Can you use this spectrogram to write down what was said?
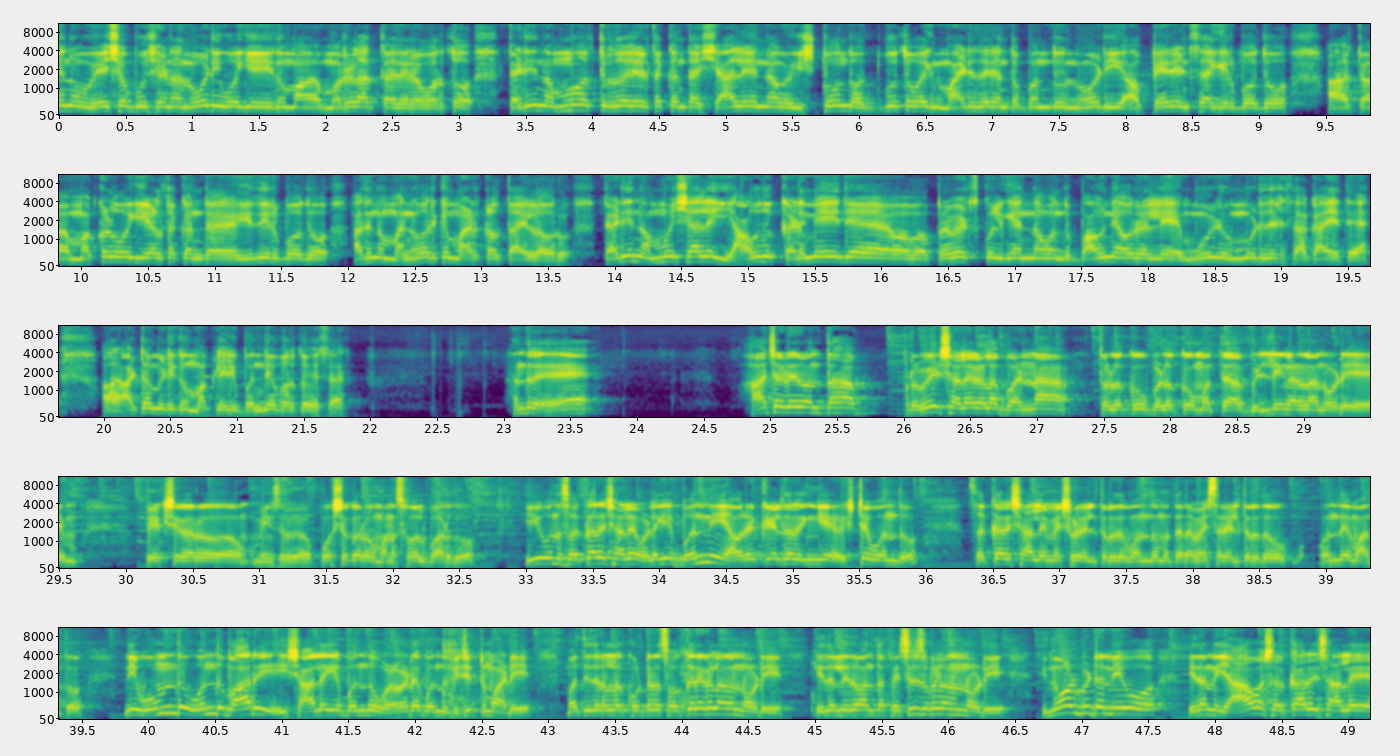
ಏನು ವೇಷಭೂಷಣ ನೋಡಿ ಹೋಗಿ ಇದು ಮರಳಾಗ್ತಾ ಇದ್ದಾರೆ ಹೊರತು, ತಡಿ ನಮ್ಮ ಹತ್ರದಲ್ಲಿರ್ತಕ್ಕಂಥ ಶಾಲೆಯನ್ನು ಇಷ್ಟೊಂದು ಅದ್ಭುತವಾಗಿ ಮಾಡಿದ್ದಾರೆ ಅಂತ ಬಂದು ನೋಡಿ, ಆ ಪೇರೆಂಟ್ಸ್ ಆಗಿರ್ಬೋದು, ಆ ತ, ಮಕ್ಕಳು ಹೋಗಿ ಹೇಳ್ತಕ್ಕಂಥ ಇದಿರ್ಬೋದು, ಅದನ್ನು ಮನವರಿಕೆ ಮಾಡ್ಕೊಳ್ತಾ ಇಲ್ಲ ಅವರು. ತಡಿ ನಮ್ಮ ಶಾಲೆ ಯಾವುದು ಕಡಿಮೆ ಇದೆ ಪ್ರೈವೇಟ್ ಸ್ಕೂಲ್ಗೆ ಅನ್ನೋ ಒಂದು ಭಾವನೆ ಅವರಲ್ಲಿ ಮೂಡಿ, ಮೂಡಿದ್ರೆ ಸಾಕಾಯಿತೆ ಆಟೋಮೆಟಿಕ್ ಮಕ್ಕಳಿಗೆ ಬಂದೇ ಬರ್ತವೆ ಸರ್. ಅಂದರೆ ಆಚೆಗಡೆ ಇರುವಂತಹ ಪ್ರೈವೇಟ್ ಶಾಲೆಗಳ ಬಣ್ಣ, ತೊಳಕು, ಬೆಳಕು ಮತ್ತು ಆ ಬಿಲ್ಡಿಂಗ್ಗಳನ್ನ ನೋಡಿ ಪ್ರೇಕ್ಷಕರು ಮೀನ್ಸ್ ಪೋಷಕರು ಮನಸ್ಸೋಲ್ಬಾರ್ದು ಈ ಒಂದು ಸರ್ಕಾರಿ ಶಾಲೆ ಒಳಗೆ ಬನ್ನಿ, ಅವರೇ ಕೇಳ್ತಾರೆ ಹಿಂಗೆ ಇಷ್ಟೇ ಒಂದು. ಸರ್ಕಾರಿ ಶಾಲೆ ಮೇಷ್ಗಳು ಹೇಳ್ತಿರೋದು ಒಂದು ಮತ್ತು ರಮೇಶ್ ಸರ್ ಹೇಳ್ತಿರೋದು ಒಂದೇ ಮಾತು. ನೀವು ಒಂದು ಒಂದು ಬಾರಿ ಈ ಶಾಲೆಗೆ ಬಂದು ಒಳಗಡೆ ಬಂದು ವಿಸಿಟ್ ಮಾಡಿ ಮತ್ತು ಇದರೆಲ್ಲ ಕೊಟ್ಟಿರೋ ಸೌಕರ್ಯಗಳನ್ನು ನೋಡಿ, ಇದರಲ್ಲಿರುವಂಥ ಫೆಸಿಲಿಟೀಸ್ಗಳನ್ನು ನೋಡಿ, ನೋಡಿಬಿಟ್ಟು ನೀವು ಇದನ್ನು ಯಾವ ಸರ್ಕಾರಿ ಶಾಲೆ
